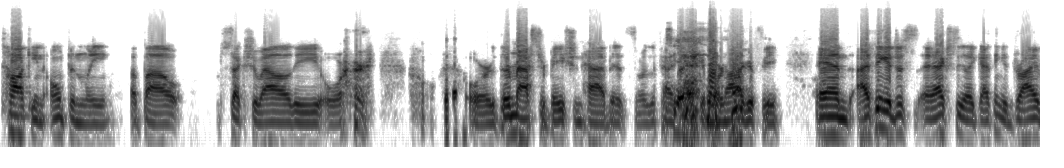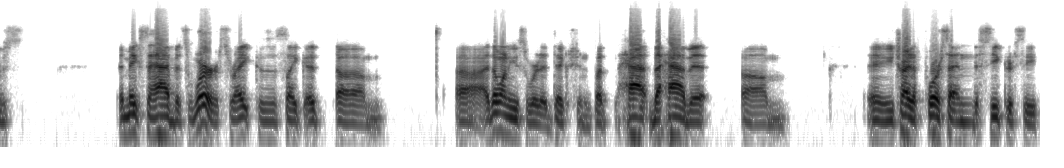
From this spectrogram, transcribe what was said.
talking openly about sexuality or or their masturbation habits or the fact Yeah. they look pornography. And i think it just it actually like i think it drives it makes the habits worse right? Because it's like a um uh, i don't want to use the word addiction but ha- the habit um and you try to force that into secrecy.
